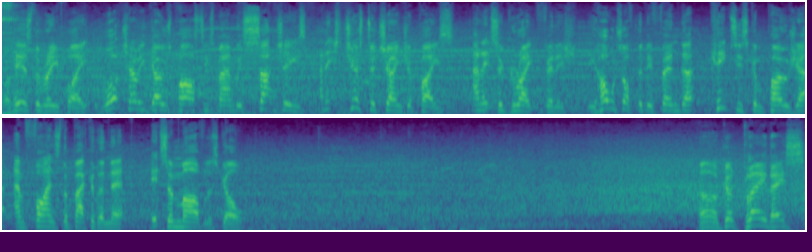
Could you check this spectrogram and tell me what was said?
Well, here's the replay. Watch how he goes past his man with such ease, and it's just a change of pace. And it's a great finish. He holds off the defender, keeps his composure, and finds the back of the net. It's a marvellous goal. Oh, good play this.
